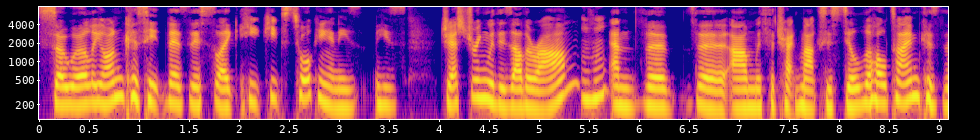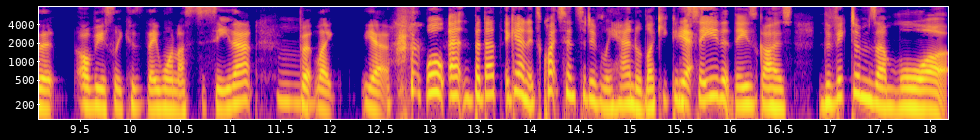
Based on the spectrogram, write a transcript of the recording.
so early on because he there's this like he keeps talking and he's he's gesturing with his other arm Mhm. and the the arm with the track marks is still the whole time because the obviously because they want us to see that. Mm. But like yeah, well and, but that again it's quite sensitively handled like you can Yes. see that these guys the victims are more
